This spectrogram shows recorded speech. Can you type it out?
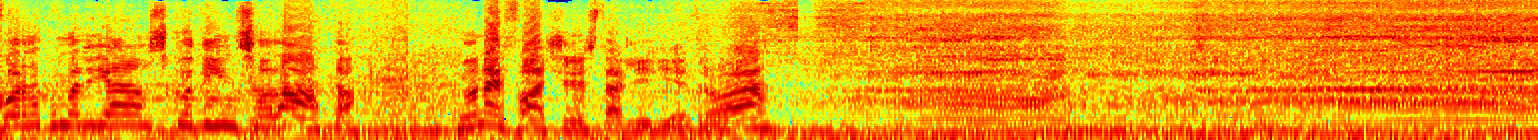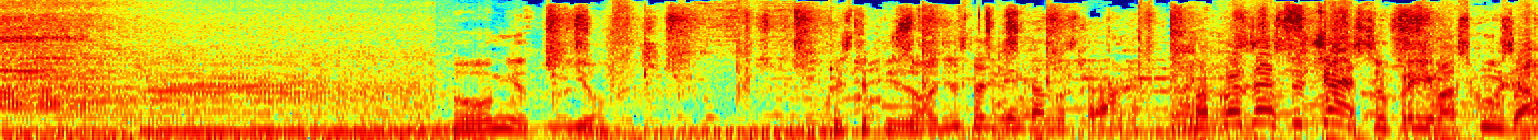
Guarda come gli ha scodinzolata Non è facile stargli dietro eh? Oh mio dio. Questo episodio sta diventando strano. Ma cosa è successo prima scusa?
